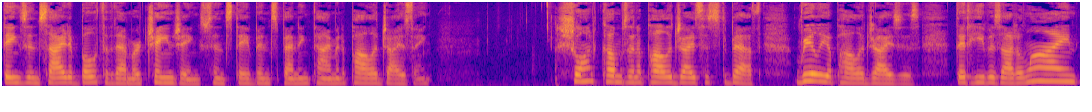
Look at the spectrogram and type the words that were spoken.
Things inside of both of them are changing since they've been spending time and apologizing. Sean comes and apologizes to Beth, really apologizes that he was out of line,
